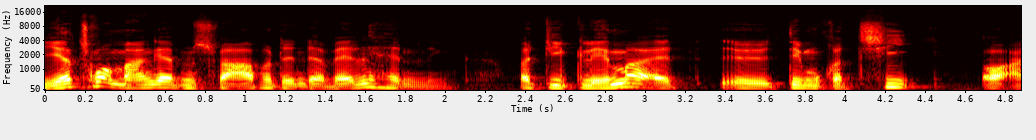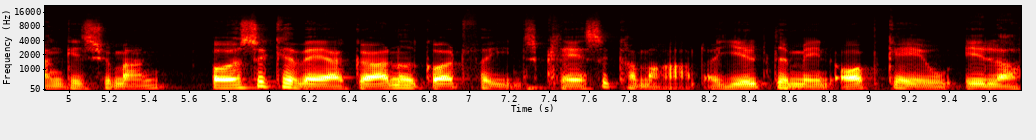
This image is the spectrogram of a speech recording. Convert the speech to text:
Jeg tror, mange af dem svarer på den der valghandling, og de glemmer, at øh, demokrati og engagement også kan være at gøre noget godt for ens klassekammerat og hjælpe dem med en opgave, eller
